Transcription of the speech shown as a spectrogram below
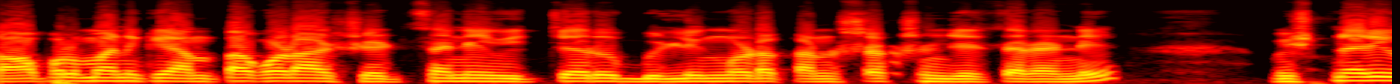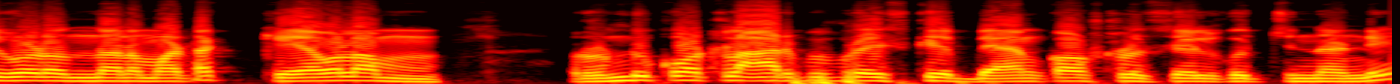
లోపల మనకి అంతా కూడా షెడ్స్ అనేవి ఇచ్చారు. బిల్డింగ్ కూడా కన్స్ట్రక్షన్ చేశారండి. మిషనరీ కూడా ఉందన్నమాట. కేవలం రెండు కోట్ల ఆర్పీ ప్రైస్కే బ్యాంక్ ఆప్షన్లో సేల్కి వచ్చిందండి.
